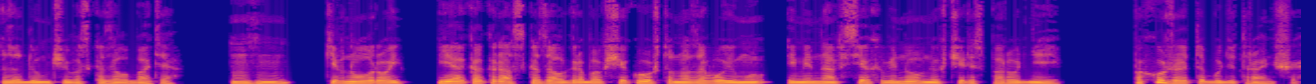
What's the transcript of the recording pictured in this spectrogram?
задумчиво сказал Батя. «Угу», — кивнул Рой. «Я как раз сказал гробовщику, что назову ему имена всех виновных через пару дней. Похоже, это будет раньше».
